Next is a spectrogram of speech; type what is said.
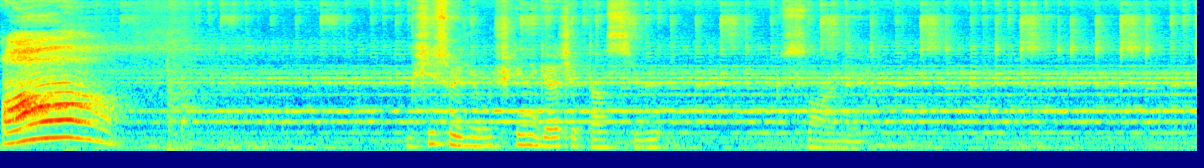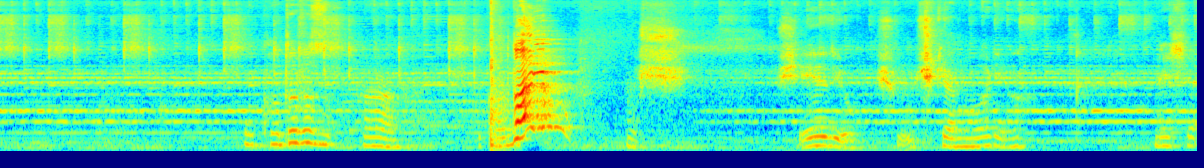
Aa! Bir şey söyleyeceğim. Üçgeni gerçekten sivri. Bir saniye. O kadar hızlı. Ha. O kadarmış. Bir şey diyor. Şu üçgen var ya. Neyse.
